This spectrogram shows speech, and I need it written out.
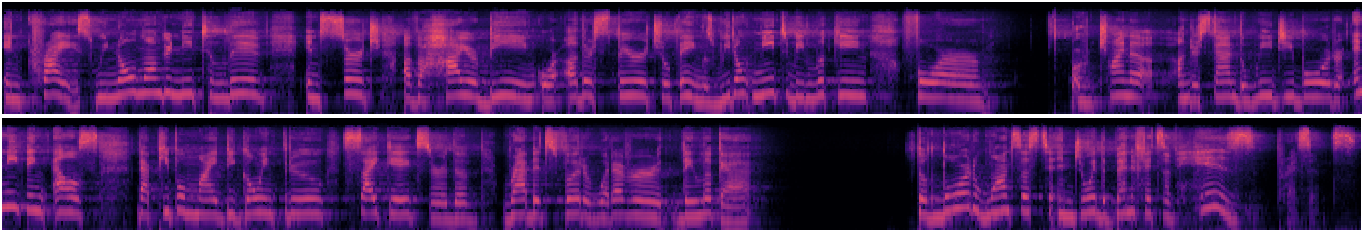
in Christ. We no longer need to live in search of a higher being or other spiritual things. We don't need to be looking for or trying to understand the Ouija board or anything else that people might be going through, psychics or the rabbit's foot or whatever they look at. The Lord wants us to enjoy the benefits of His presence.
